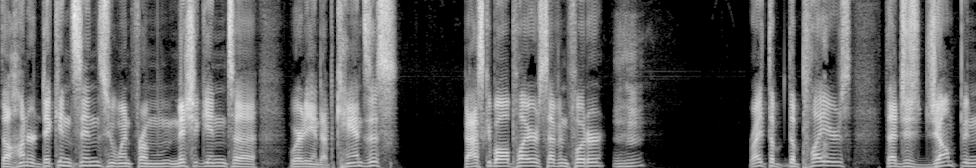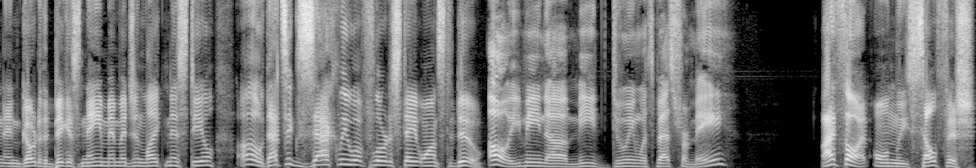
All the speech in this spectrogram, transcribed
The Hunter Dickinsons who went from Michigan to where did he end up? Kansas? Basketball player, seven footer Mm-hmm. right? The the players that just jump and, and go to the biggest name, image, and likeness deal. Oh, that's exactly what Florida State wants to do. Oh, you mean uh, me doing what's best for me? I thought only selfish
